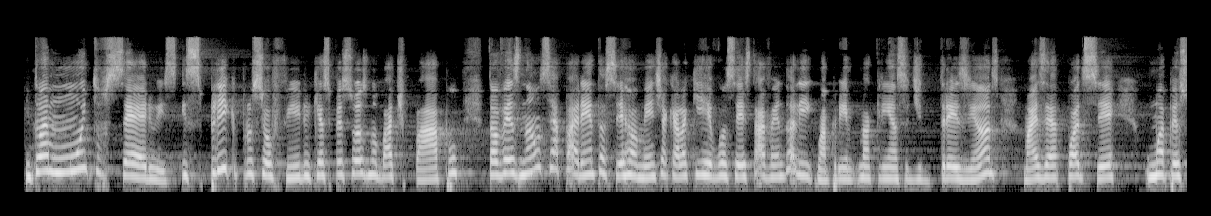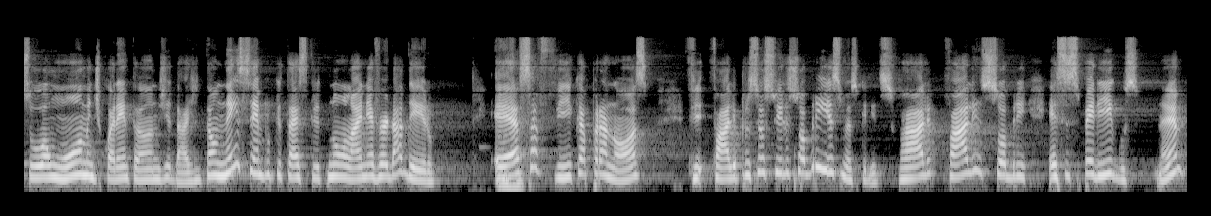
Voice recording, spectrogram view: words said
Então é muito sério isso. Explique para o seu filho que as pessoas no bate-papo talvez não se aparenta ser realmente aquela que você está vendo ali, com uma, uma criança de 13 anos, mas é, pode ser uma pessoa, um homem de 40 anos de idade. Então, nem sempre o que está escrito no online é verdadeiro Essa fica para nós. Fale para os seus filhos sobre isso, meus queridos. Fale, fale sobre esses perigos, né?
